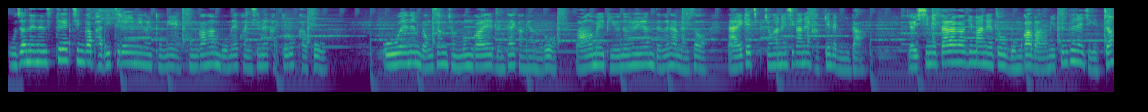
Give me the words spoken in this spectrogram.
오전에는 스트레칭과 바디 트레이닝을 통해 건강한 몸에 관심을 갖도록 하고 오후에는 명상 전문가의 멘탈 강연으로 마음을 비우는 훈련 등을 하면서 나에게 집중하는 시간을 갖게 됩니다. 열심히 따라가기만 해도 몸과 마음이 튼튼해지겠죠?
